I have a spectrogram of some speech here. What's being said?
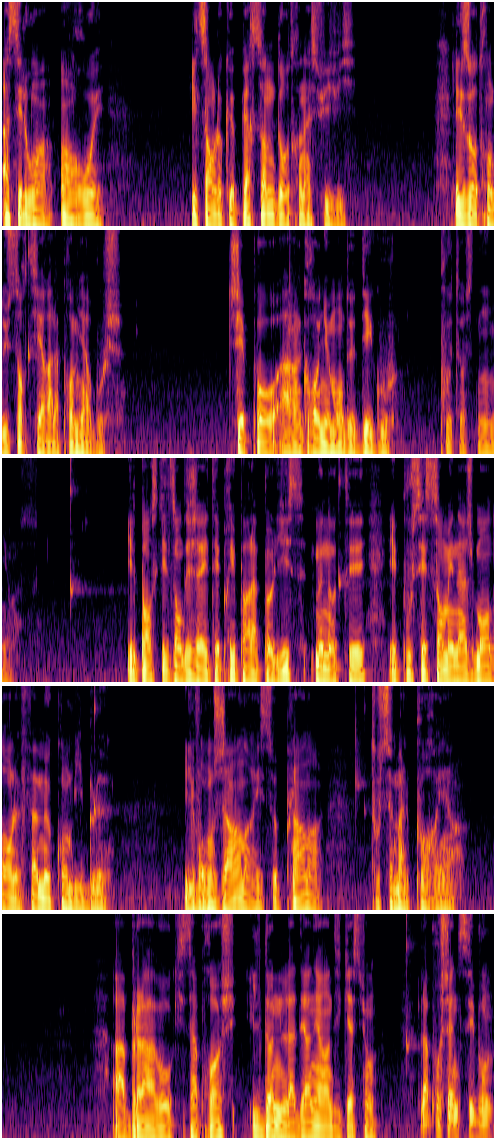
assez loin, enrouée. Il semble que personne d'autre n'a suivi. Les autres ont dû sortir à la première bouche. Chepo a un grognement de dégoût. Putos niños. Ils pensent qu'ils ont déjà été pris par la police, menottés et poussés sans ménagement dans le fameux combi bleu. Ils vont geindre et se plaindre, tout ce mal pour rien. À Bravo qui s'approche, il donne la dernière indication. La prochaine c'est bon.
